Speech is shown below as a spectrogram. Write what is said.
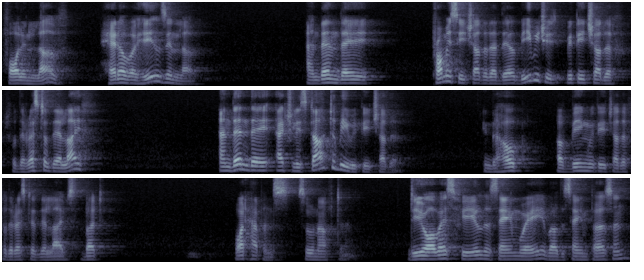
fall in love, head over heels in love. And then they promise each other that they'll be with each other for the rest of their life. And then they actually start to be with each other in the hope of being with each other for the rest of their lives. But what happens soon after? Do you always feel the same way about the same person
